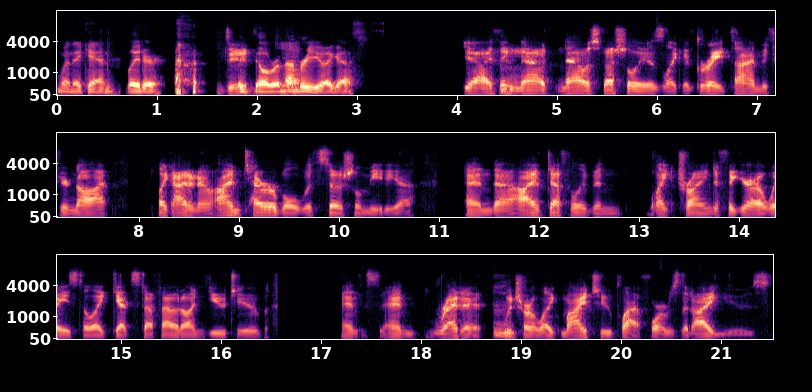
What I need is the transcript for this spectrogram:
when they can later. Dude. like they'll yeah. remember you, I guess. Yeah, I think now now especially is like a great time if you're not like I don't know, I'm terrible with social media and uh, I've definitely been like trying to figure out ways to like get stuff out on YouTube and and Reddit, Mm. which are like my two platforms that I use.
